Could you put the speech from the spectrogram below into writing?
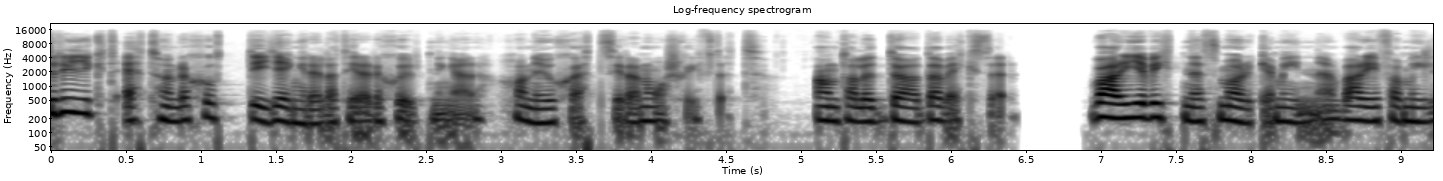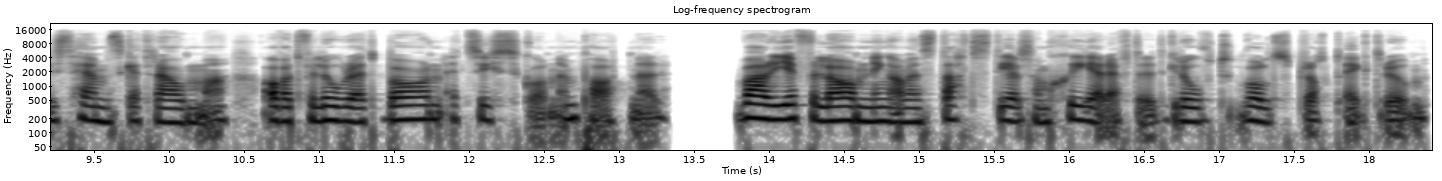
Drygt 170 gängrelaterade skjutningar har nu skett sedan årsskiftet. Antalet döda växer. Varje vittnes mörka minne, varje familjs hemska trauma av att förlora ett barn, ett syskon, en partner. Varje förlamning av en stadsdel som sker efter ett grovt våldsbrott ägt rum.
